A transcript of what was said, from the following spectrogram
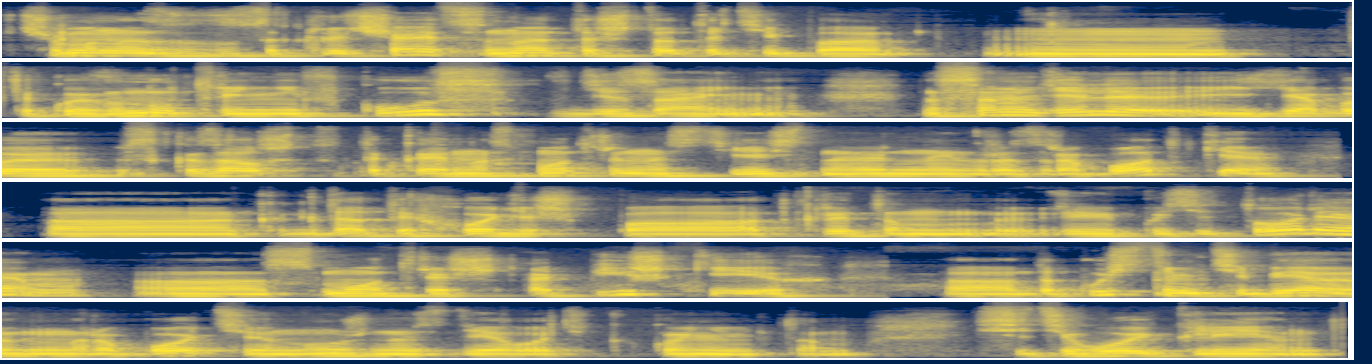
В чем она заключается? Ну, это что-то типа такой внутренний вкус в дизайне. На самом деле, я бы сказал, что такая насмотренность есть, наверное, и в разработке. А, когда ты ходишь по открытым репозиториям, а, смотришь опишки их, а, допустим, тебе на работе нужно сделать какой-нибудь там сетевой клиент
